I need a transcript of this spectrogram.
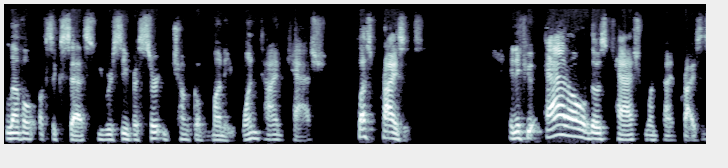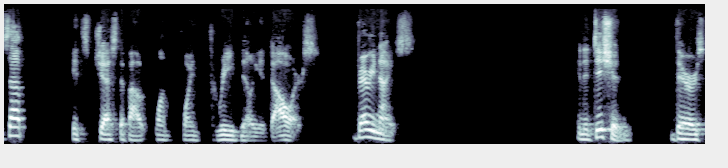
level of success, you receive a certain chunk of money, one-time cash, plus prizes. And if you add all of those cash one-time prizes up, it's just about $1.3 million. Very nice. In addition, there's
